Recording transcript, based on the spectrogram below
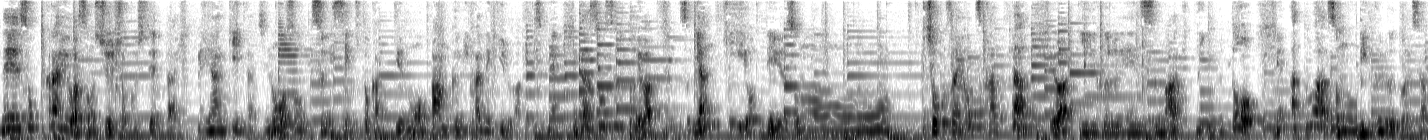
で、そっから要はその就職してったヤンキーたちのその追跡とかっていうのも番組化できるわけですよね。だからそうすると、要は、ヤンキーよっていうその、商材を使った、要はインフルエンスマーケティングと、あとはそのリクルートですよ。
